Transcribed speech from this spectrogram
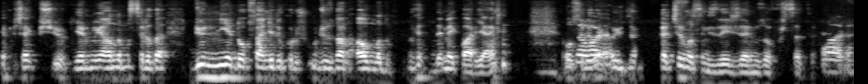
yapacak bir şey yok. Yarın uyandığımız sırada dün niye 97 kuruş ucuzdan almadım demek var yani. o sırada Doğru. o yüzden kaçırmasın izleyicilerimiz o fırsatı. Doğru.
